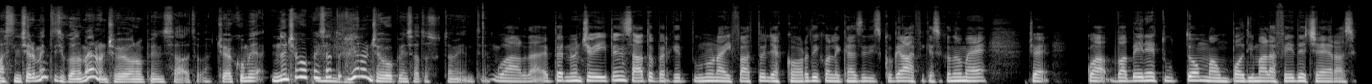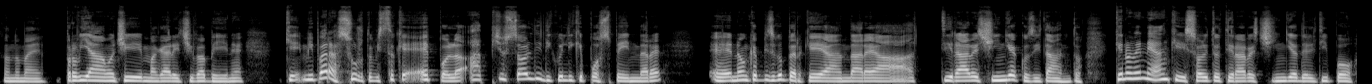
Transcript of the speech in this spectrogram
Ma sinceramente, secondo me non ci avevano pensato. Cioè, come. Non ci avevo pensato. Io non ci avevo pensato assolutamente. Guarda, per... non ci avevi pensato perché tu non hai fatto gli accordi con le case discografiche. Secondo me, cioè, qua va bene tutto, ma un po' di malafede c'era, secondo me. Proviamoci, magari ci va bene. Che mi pare assurdo, visto che Apple ha più soldi di quelli che può spendere. Eh, non capisco perché andare a tirare cinghia così tanto, che non è neanche il solito tirare cinghia del tipo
